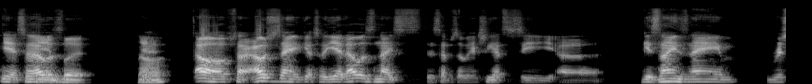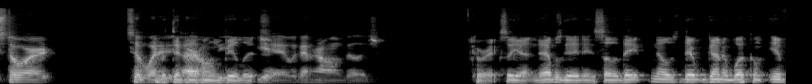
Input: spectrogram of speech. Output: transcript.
Yeah, so that and, was. But yeah. uh oh, I'm sorry. I was just saying. So yeah, that was nice. This episode we actually got to see uh Ghislaine's name restored to what within it, her uh, home village. Yeah, within her home village. Correct. So yeah, that was good. And so they you know they're gonna welcome if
